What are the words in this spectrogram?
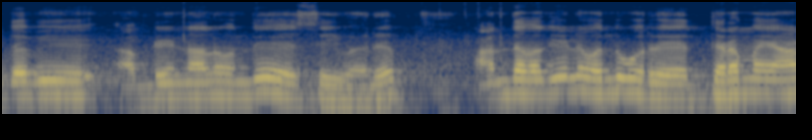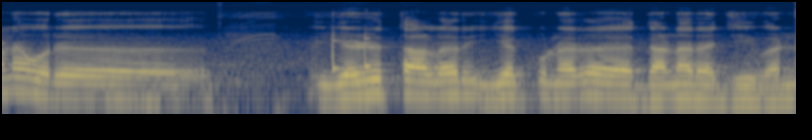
உதவி அப்படின்னாலும் வந்து செய்வார். அந்த வகையில் வந்து ஒரு திறமையான ஒரு எழுத்தாளர் இயக்குனர் தனரஜீவன்.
